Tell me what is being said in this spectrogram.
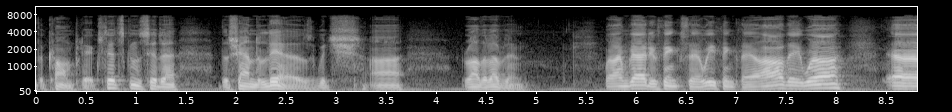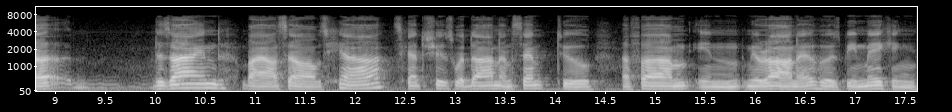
the complex. Let's consider the chandeliers, which are rather lovely. Well, I'm glad you think so. We think they are. They were uh, designed by ourselves here. Sketches were done and sent to a firm in Murano who has been making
